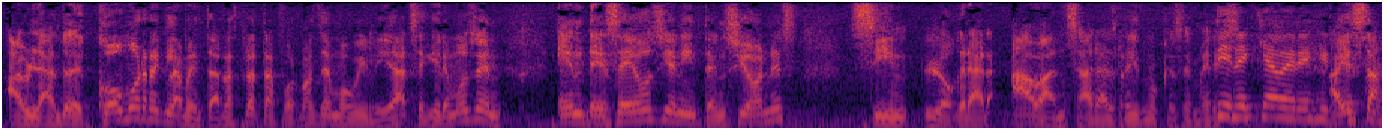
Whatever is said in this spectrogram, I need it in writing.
hablando de cómo reglamentar las plataformas de movilidad, seguiremos en, en deseos y en intenciones sin lograr avanzar al ritmo que se merece. Tiene que haber ejecución. Ahí está.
